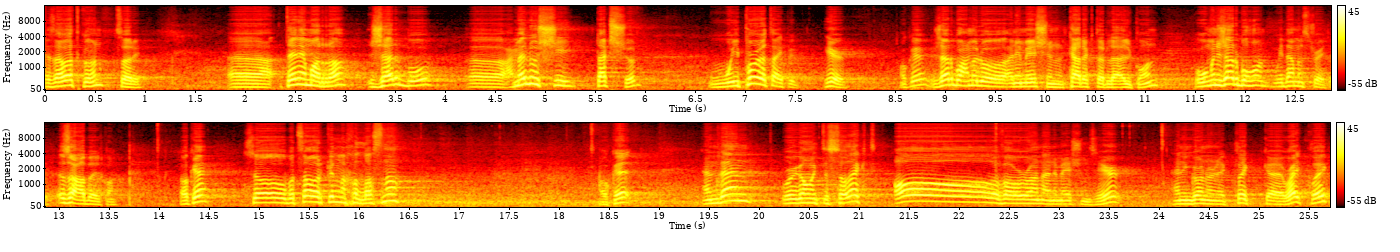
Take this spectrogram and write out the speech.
إذا بدكم سوري آه، تاني مرة جربوا آه، اعملوا شيء تكستشر وي بروتوتايب هير أوكي؟ جربوا اعملوا انيميشن كاركتر لإلكم وبنجربه هون وي ديمونستريت إذا عبالكم أوكي؟ سو بتصور كلنا خلصنا. اوكي and then we're going to select all of our run animations here and you're going to click uh, right click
